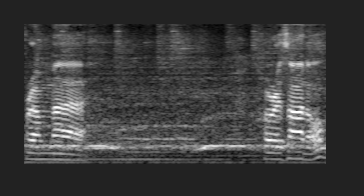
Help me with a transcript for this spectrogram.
from uh, horizontal.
